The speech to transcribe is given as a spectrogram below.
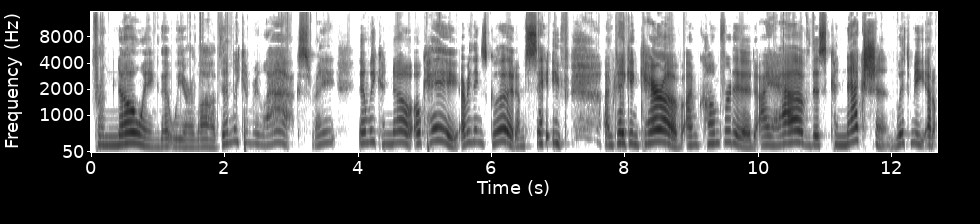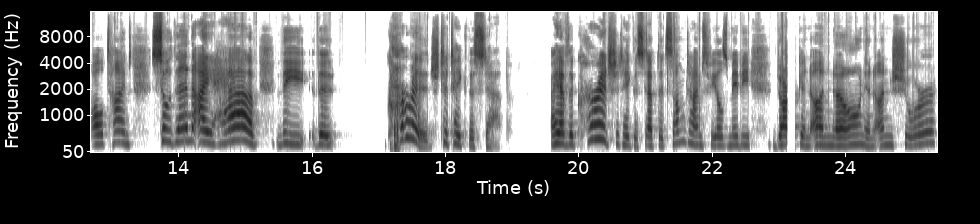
from knowing that we are loved. Then we can relax, right? Then we can know, okay, everything's good. I'm safe. I'm taken care of. I'm comforted. I have this connection with me at all times. So then I have the, the courage to take the step. I have the courage to take the step that sometimes feels maybe dark and unknown and unsure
